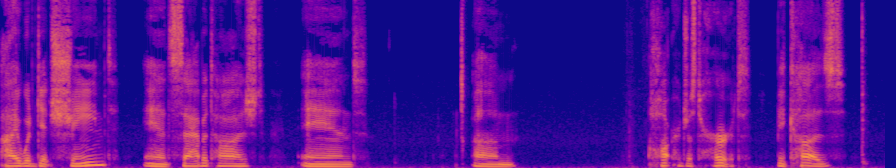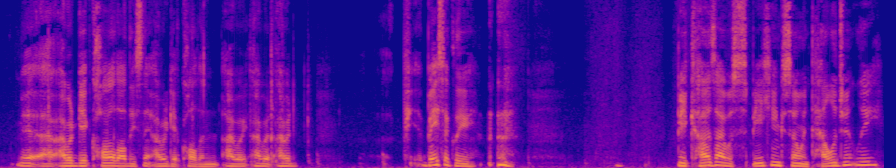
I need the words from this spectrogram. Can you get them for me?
I would get shamed and sabotaged and um, just hurt because I would get called all these things. I would get called and I would I would I would basically because I was speaking so intelligently,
